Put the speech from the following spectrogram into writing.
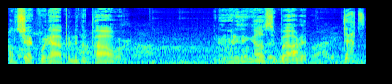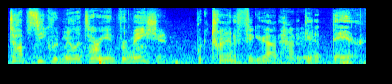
I'll check what happened to the power. You know anything else about it? That's top secret military information. We're trying to figure out how to get up there.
